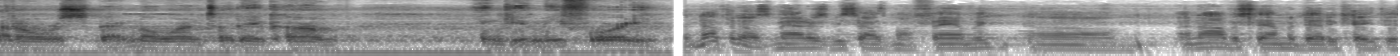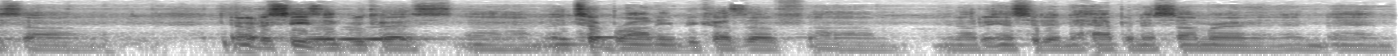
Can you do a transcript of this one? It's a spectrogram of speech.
I don't respect no one until they come and give me 40. Nothing else matters besides my family. Um, and obviously, I'm going to dedicate this, um, you know, the season because, um, and to Bronny because of, um, you know, the incident that happened this summer and, and, and,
